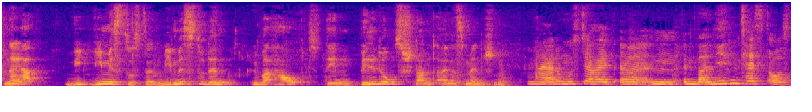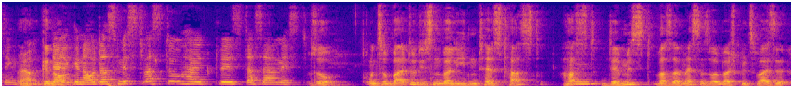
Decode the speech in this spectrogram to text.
Naja, wie, wie misst du es denn? Wie misst du denn überhaupt den Bildungsstand eines Menschen? Naja, du musst dir halt äh, einen, einen validen Test ausdenken. Ja, genau. Der genau das misst, was du halt willst, dass er misst. So. Und sobald du diesen validen Test hast, hast der Mist, was er messen soll, beispielsweise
